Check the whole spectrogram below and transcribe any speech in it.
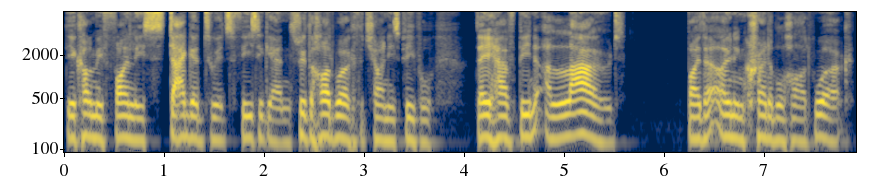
the economy finally staggered to its feet again through the hard work of the Chinese people. They have been allowed, by their own incredible hard work,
